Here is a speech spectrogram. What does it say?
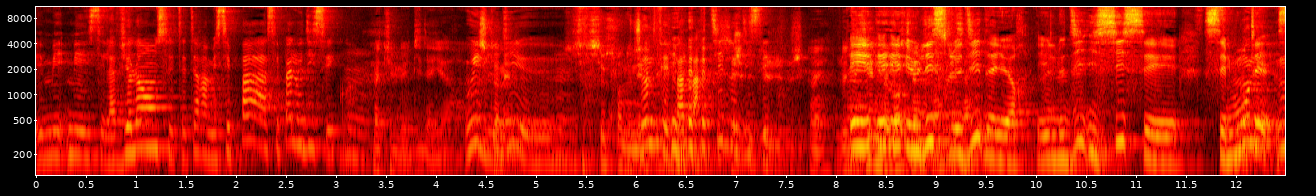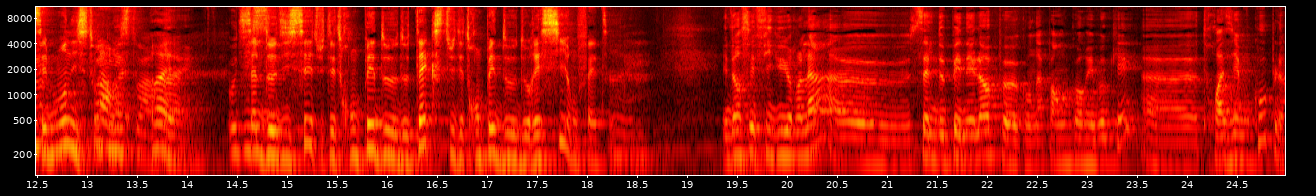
Et mais mais c'est la violence, etc. Mais c'est pas, c'est pas l'Odyssée. quoi. Bah, tu le dis d'ailleurs. Oui, je le dis. euh, Sur ce plan de je ne fais pas partie de l'Odyssée. je- je- ouais, Et, Ulysse le dit d'ailleurs, et il le dit ici, c'est c'est mon, mon- té- mon- c'est mon histoire. mon ouais. histoire, Ouais. Ouais. Odyssée. Celle d'Odyssée, tu t'es trompé de, de texte, tu t'es trompé de, de récit en fait. Et dans ces figures-là, euh, celle de Pénélope euh, qu'on n'a pas encore évoquée, euh, troisième couple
